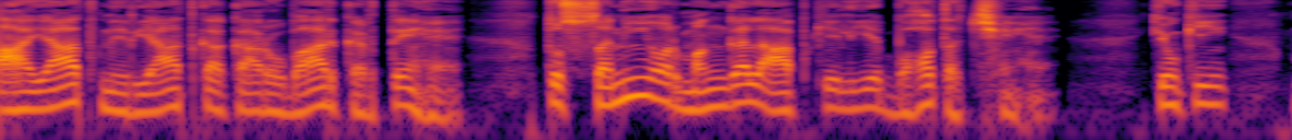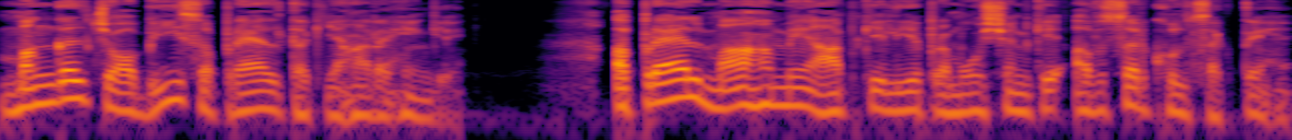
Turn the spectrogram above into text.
आयात निर्यात का कारोबार करते हैं तो शनि और मंगल आपके लिए बहुत अच्छे हैं, क्योंकि मंगल 24 अप्रैल तक यहाँ रहेंगे। अप्रैल माह में आपके लिए प्रमोशन के अवसर खुल सकते हैं।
